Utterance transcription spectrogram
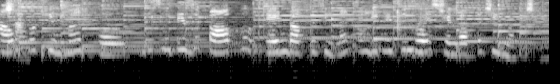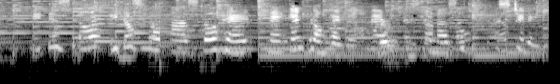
how the femur uh, means it is the top end of the femur and it is the lowest end of the femur. It is the it is known as the head, neck and trunk area and it is known as distal area.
